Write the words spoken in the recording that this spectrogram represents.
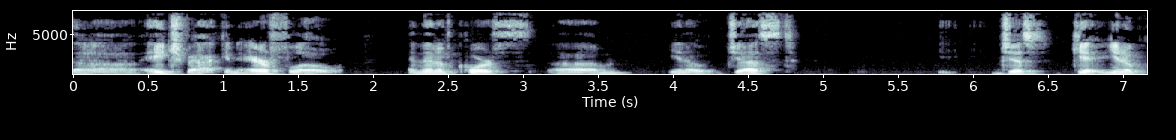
uh, HVAC and airflow? And then, of course, um, you know, just just get you know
